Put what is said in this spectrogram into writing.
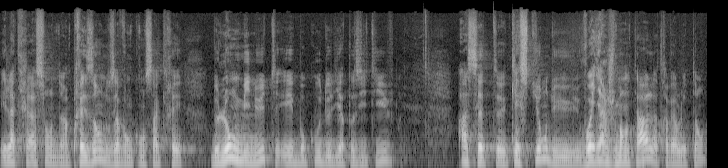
et la création d'un présent. Nous avons consacré de longues minutes et beaucoup de diapositives à cette question du voyage mental à travers le temps.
